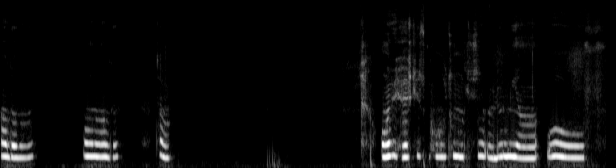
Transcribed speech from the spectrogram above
Aldı onu. Onu aldı. Tamam. Abi herkes koltuğun ultisine ölür mü ya? Of.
